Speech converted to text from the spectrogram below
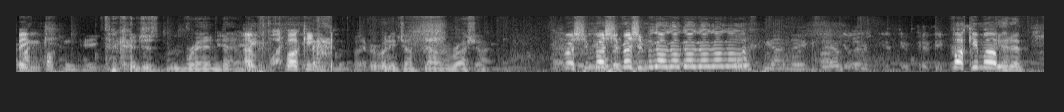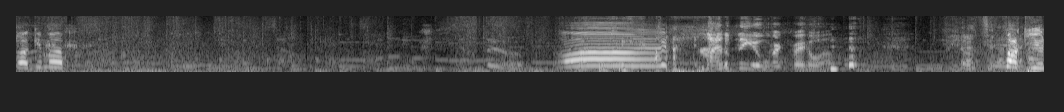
Bing. fucking hate That guy just ran down. I'm Wait, fucking Everybody jump down and rush him. rush him, rush him, rush him! Go, go, go, go, go, go! Let's be on the exam. Fuck him up! Get him! Fuck him up! I don't think it worked very well. Fuck you!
